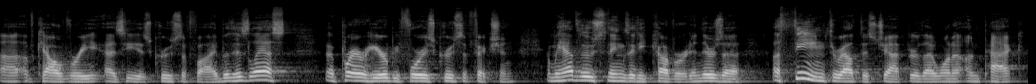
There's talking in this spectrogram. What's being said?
uh, of Calvary as he is crucified. But his last uh, prayer here before his crucifixion, and we have those things that he covered. And there's a, a theme throughout this chapter that I want to unpack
